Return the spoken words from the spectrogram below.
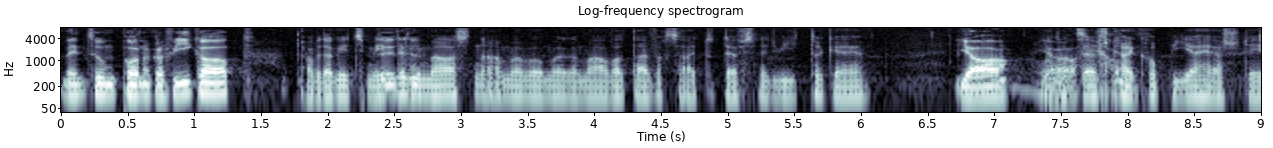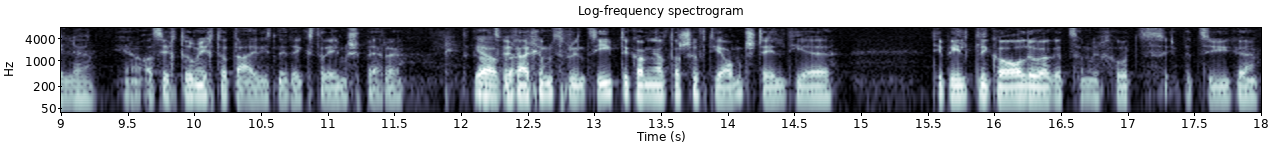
wenn es um Pornografie geht. Aber da gibt es mildere dort. Massnahmen, wo man dem Anwalt einfach sagt, du darfst es nicht weitergeben. Ja, ja. du also darfst keine Kopie herstellen. Ja, also ich tue mich da teilweise nicht extrem sperren. Da ja, geht eigentlich ums Prinzip, da gehe ich halt erst auf die Amtsstelle die, die Bildchen anschauen, um mich kurz zu überzeugen,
